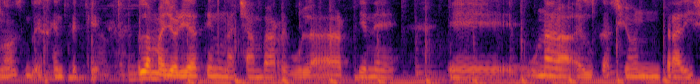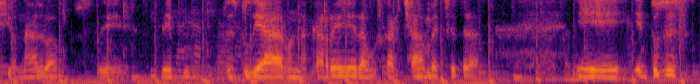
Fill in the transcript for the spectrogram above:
¿no? Es, gente que pues, la mayoría tiene una chamba regular, tiene eh, una educación tradicional, vamos, de, estudiar una carrera, buscar chamba, etcétera. Eh, entonces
